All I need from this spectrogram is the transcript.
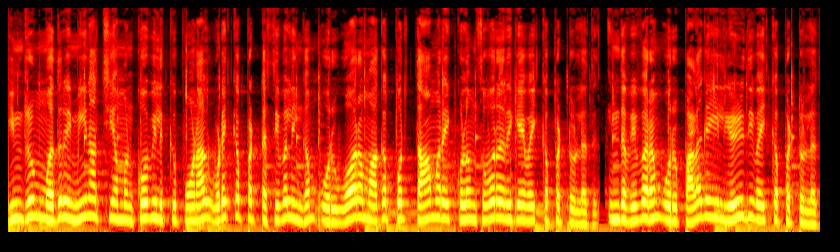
இன்றும் மதுரை மீனாட்சி அம்மன் கோவிலுக்கு போனால் உடைக்கப்பட்ட சிவலிங்கம் ஒரு ஓரமாக பொற்தாமரை குளம் சுவரருகே வைக்கப்பட்டுள்ளது. இந்த விவரம் ஒரு பலகையில் எழுதி வைக்கப்பட்டுள்ளது.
